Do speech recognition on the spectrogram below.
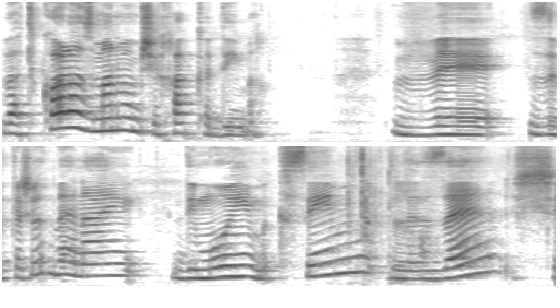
ואת כל הזמן ממשיכה קדימה. וזה פשוט בעיניי דימוי מקסים נכון. לזה ש,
